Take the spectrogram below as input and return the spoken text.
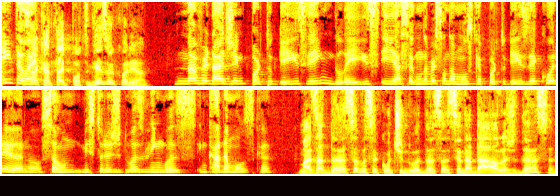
Então, você é vai cantar em português ou em coreano? Na verdade, em português e em inglês. E a segunda versão da música é português e coreano. São misturas de duas línguas em cada música. Mas a dança, você continua dançando? Você ainda dá aulas de dança?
